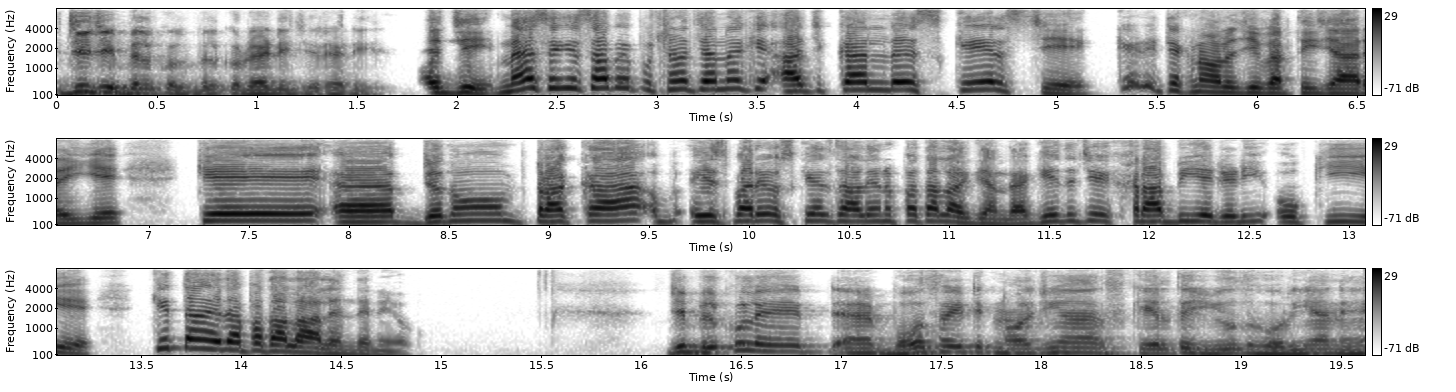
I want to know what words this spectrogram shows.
ਜੀ ਜੀ ਬਿਲਕੁਲ ਬਿਲਕੁਲ ਰੈਡੀ ਜੀ ਰੈਡੀ ਜੀ ਮੈਂ ਸਹੀ ਸਾਹਿਬ ਇਹ ਪੁੱਛਣਾ ਚਾਹਨਾ ਕਿ ਅੱਜ ਕੱਲ ਸਕੇਲਸ 'ਚ ਕਿਹੜੀ ਟੈਕਨੋਲੋਜੀ ਵਰਤੀ ਜਾ ਰਹੀ ਹੈ ਕਿ ਜਦੋਂ ਟਰੱਕ ਆ ਇਸ ਬਾਰੇ ਉਹ ਸਕੇਲਸ ਵਾਲਿਆਂ ਨੂੰ ਪਤਾ ਲੱਗ ਜਾਂਦਾ ਕਿ ਇਹਦੇ 'ਚ ਖਰਾਬੀ ਹੈ ਜਿਹੜੀ ਉਹ ਕੀ ਹੈ ਕਿੱਦਾਂ ਇਹਦਾ ਪਤਾ ਲਾ ਲੈਂਦੇ ਨੇ ਉਹ? ਜੀ ਬਿਲਕੁਲ ਇਹ ਬਹੁਤ ਸਾਰੀ ਟੈਕਨੋਲੋਜੀਆਂ ਸਕੇਲ ਤੇ ਯੂਜ਼ ਹੋ ਰਹੀਆਂ ਨੇ।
